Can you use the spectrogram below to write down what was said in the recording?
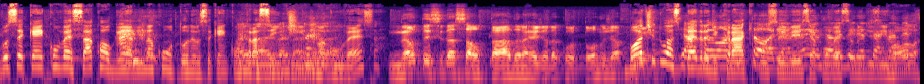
Você quer conversar com alguém ali na contorno e você quer encontrar Verdade, sentido verdade, numa verdade. conversa? Não ter sido assaltado na região da Cotorno já foi. Bote né? duas já pedras de crack pra vitória, você ver né? se a Eu conversa não desenrola.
